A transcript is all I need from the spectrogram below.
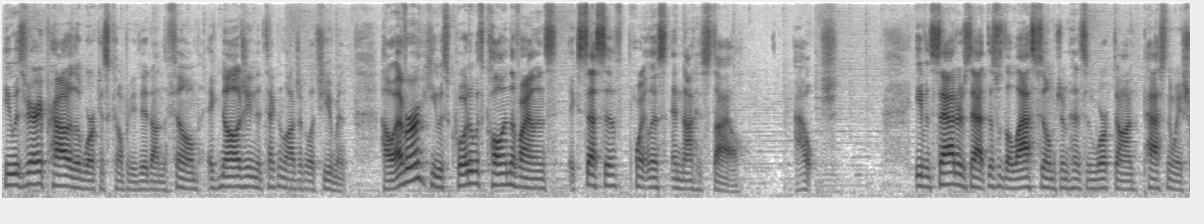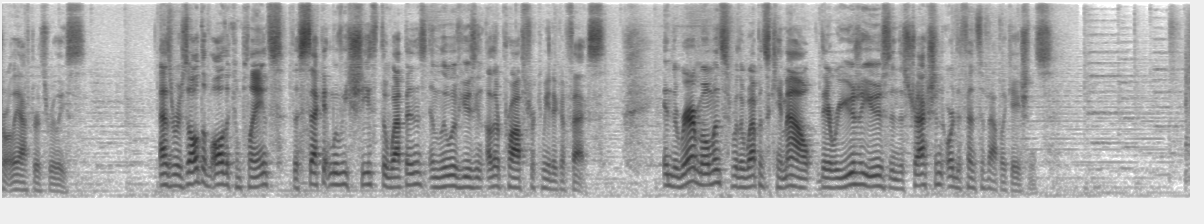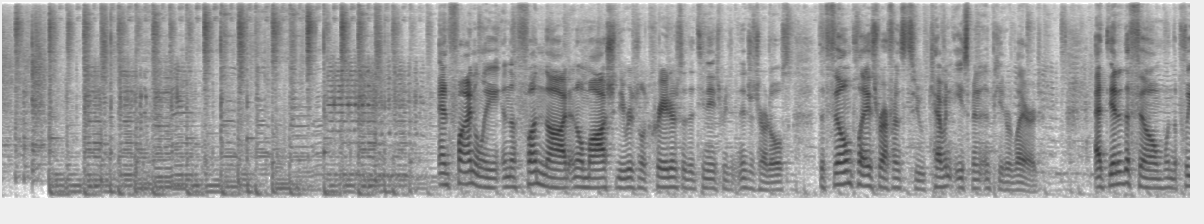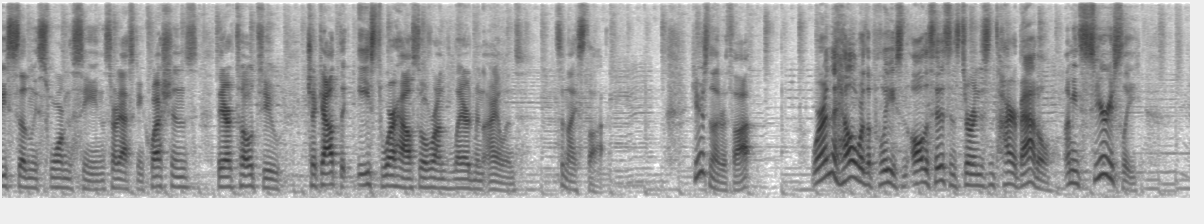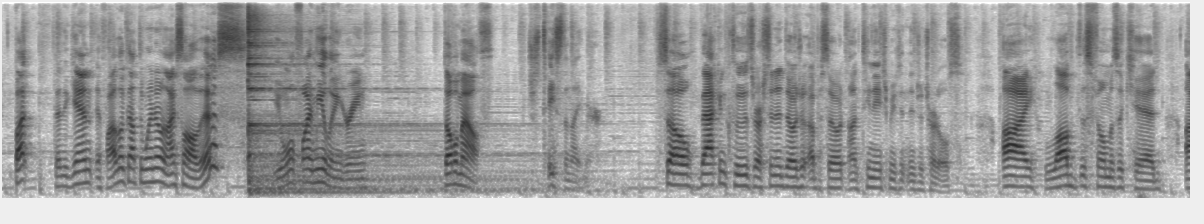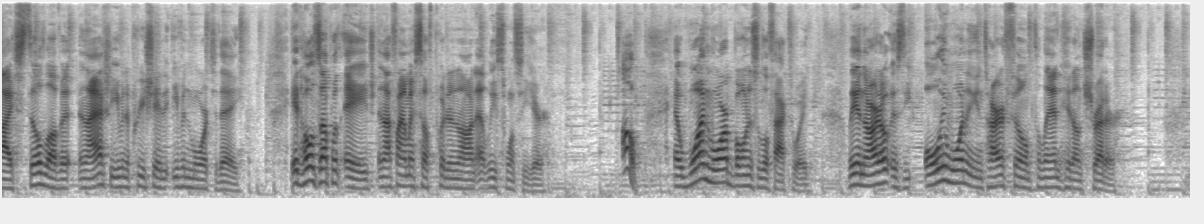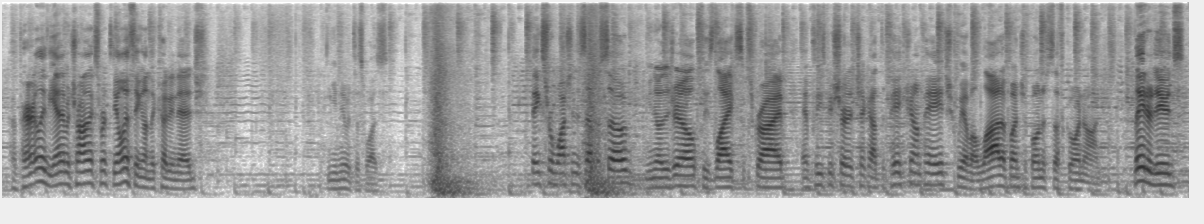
He was very proud of the work his company did on the film, acknowledging the technological achievement. However, he was quoted with calling the violence excessive, pointless, and not his style. Ouch. Even sadder is that this was the last film Jim Henson worked on, passing away shortly after its release. As a result of all the complaints, the second movie sheathed the weapons in lieu of using other props for comedic effects. In the rare moments where the weapons came out, they were usually used in distraction or defensive applications. And finally, in a fun nod and homage to the original creators of the Teenage Mutant Ninja Turtles, the film plays reference to Kevin Eastman and Peter Laird. At the end of the film, when the police suddenly swarm the scene and start asking questions, they are told to check out the East Warehouse over on Lairdman Island. It's a nice thought. Here's another thought. Where in the hell were the police and all the citizens during this entire battle? I mean, seriously. But then again, if I looked out the window and I saw this, you won't find me lingering. Double mouth. Just taste the nightmare. So that concludes our Cinedojo episode on Teenage Mutant Ninja Turtles. I loved this film as a kid. I still love it, and I actually even appreciate it even more today. It holds up with age, and I find myself putting it on at least once a year. Oh, and one more bonus little factoid. Leonardo is the only one in the entire film to land hit on Shredder. Apparently the animatronics weren't the only thing on the cutting edge. You knew what this was. Thanks for watching this episode. You know the drill. Please like, subscribe, and please be sure to check out the Patreon page. We have a lot of bunch of bonus stuff going on. Later, dudes.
